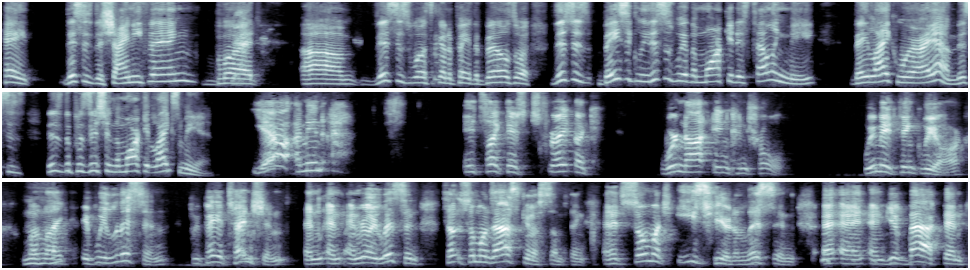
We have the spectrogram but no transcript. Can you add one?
"Hey, this is the shiny thing, but." Um, this is what's going to pay the bills, or this is basically this is where the market is telling me they like where I am. This is this is the position the market likes me in. Yeah, I mean, it's like there's right like we're not in control. We may think we are, but mm-hmm. like if we listen, if we pay attention and, and, and really listen, so someone's asking us something. And it's so much easier to listen and, and, and give back than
